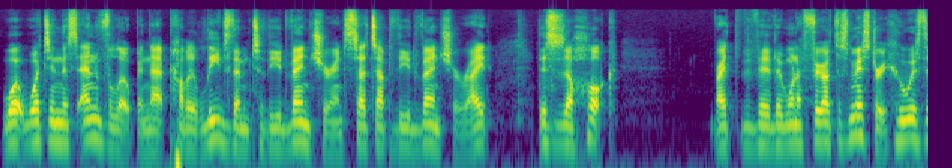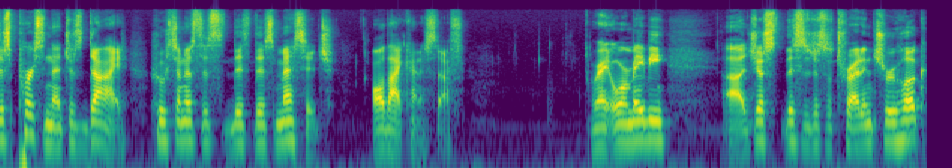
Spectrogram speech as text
What what's in this envelope? And that probably leads them to the adventure and sets up the adventure, right? This is a hook. Right? They, they want to figure out this mystery. Who is this person that just died? Who sent us this this this message? All that kind of stuff. Right? Or maybe uh, just this is just a tried and true hook.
